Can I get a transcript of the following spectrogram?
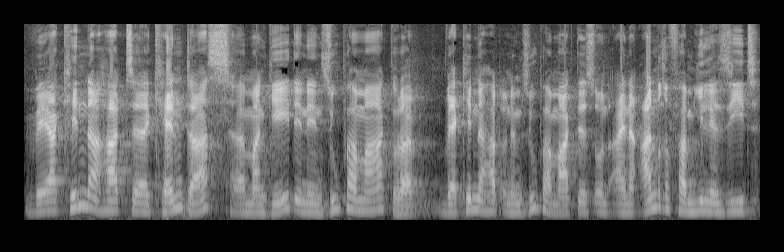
Wer Kinder hat, äh, kennt das. Äh, man geht in den Supermarkt oder wer Kinder hat und im Supermarkt ist und eine andere Familie sieht,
